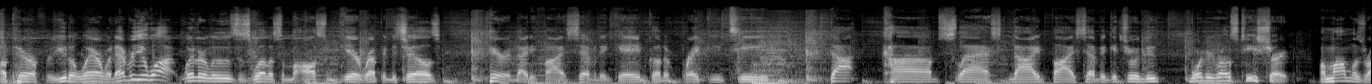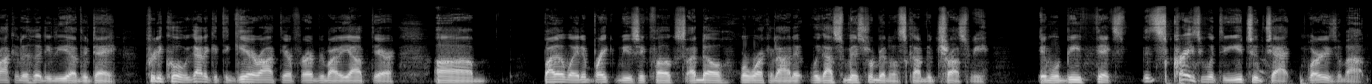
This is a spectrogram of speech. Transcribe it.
apparel for you to wear whenever you want, win or lose, as well as some awesome gear repping the shows here at 95.7 The Game. Go to com slash 957. Get you a new Morning Roast t shirt. My mom was rocking a hoodie the other day. Pretty cool. We got to get the gear out there for everybody out there. Um, by the way, the break music, folks, I know we're working on it. We got some instrumentals coming. Trust me, it will be fixed. It's crazy what the YouTube chat worries about.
